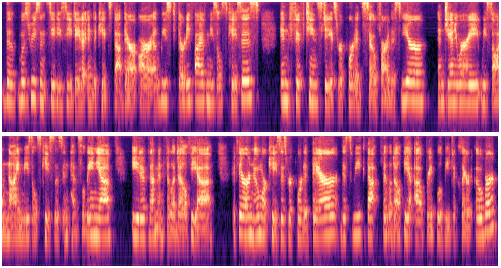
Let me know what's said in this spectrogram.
the most recent CDC data indicates that there are at least 35 measles cases in 15 states reported so far this year. In January, we saw nine measles cases in Pennsylvania, eight of them in Philadelphia. If there are no more cases reported there this week, that Philadelphia outbreak will be declared over.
